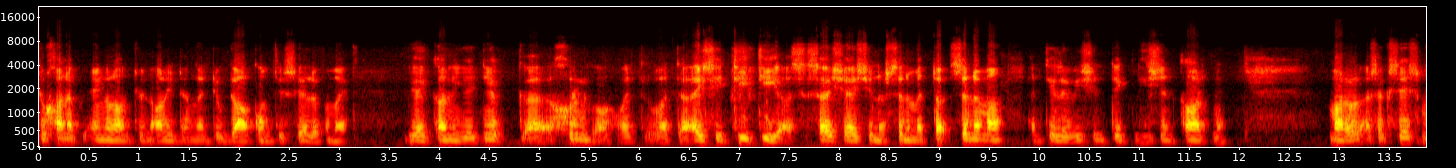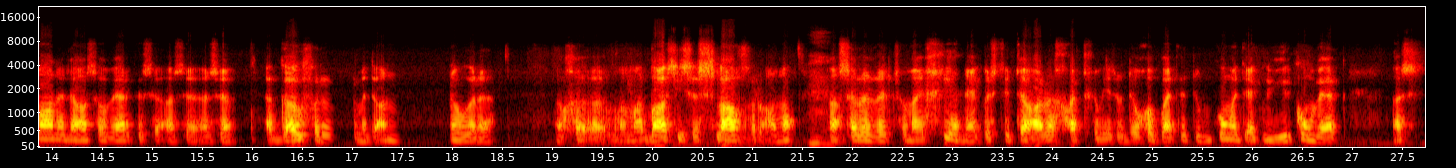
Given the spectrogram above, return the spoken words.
toe gaan ek Engeland toe en al die dinge toe daar kom te sê hulle vir my jy kan jy het nie 'n uh, groen wat wat ACTT Association of Cinema Cinema and Television Technician kaart nie. Maar as ek 6 maande daar sou werk as 'n as 'n as 'n 'n gopher met ander woorde maar basiese slaaf vir almal, dan sal hulle dit vir my gee en ek was te harde gat geweest om dog op wat het toe kom het ek nou hier kom werk as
